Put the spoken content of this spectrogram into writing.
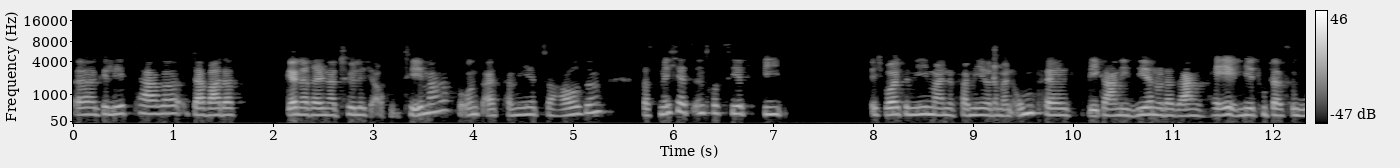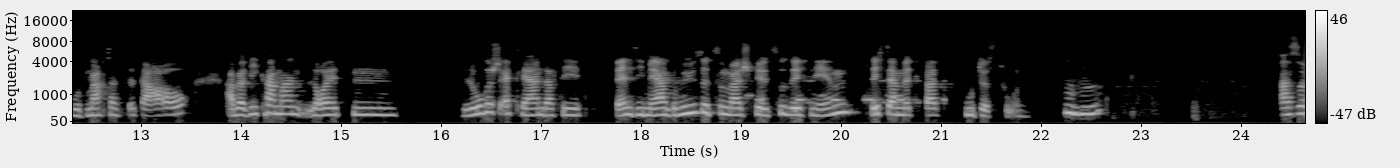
äh, gelebt habe, da war das generell natürlich auch ein Thema für uns als Familie zu Hause. Was mich jetzt interessiert, wie ich wollte nie meine Familie oder mein Umfeld veganisieren oder sagen, hey, mir tut das so gut, mach das bitte auch. Aber wie kann man Leuten logisch erklären, dass sie, wenn sie mehr Gemüse zum Beispiel zu sich nehmen, sich damit was Gutes tun? Mhm. Also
